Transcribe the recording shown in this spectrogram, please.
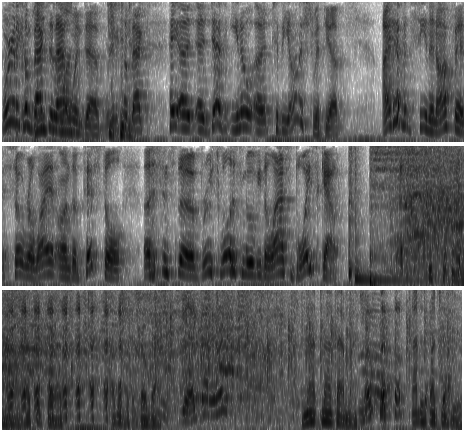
We're gonna come back He's to that one- one. Dev. We're gonna come back. Hey, uh, uh, Dev. You know, uh, to be honest with you, I haven't seen an offense so reliant on the pistol uh, since the Bruce Willis movie, The Last Boy Scout. Wow, that's a throw. That is a throwback. You like that one? Not not that much. Not as much as you.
